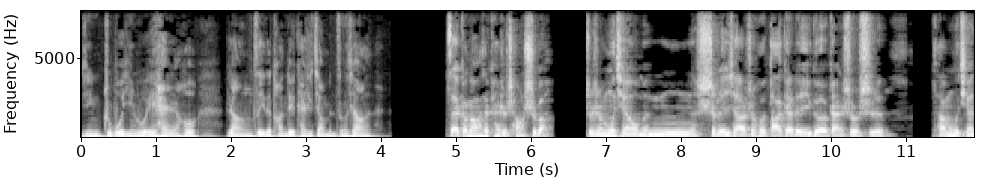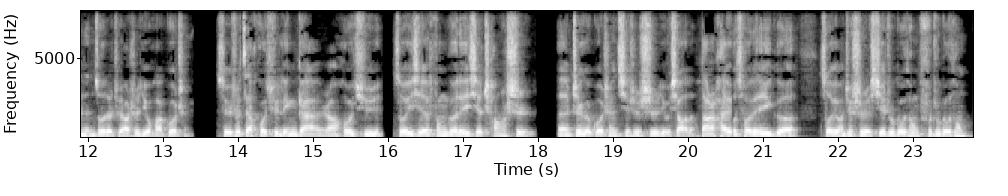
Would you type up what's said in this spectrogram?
已经逐步引入 AI，然后让自己的团队开始降本增效了呢？在刚刚才开始尝试吧，只是目前我们试了一下之后，大概的一个感受是，它目前能做的主要是优化过程。所以说，在获取灵感，然后去做一些风格的一些尝试，嗯，这个过程其实是有效的。当然，还有不错的一个作用就是协助沟通、辅助沟通。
